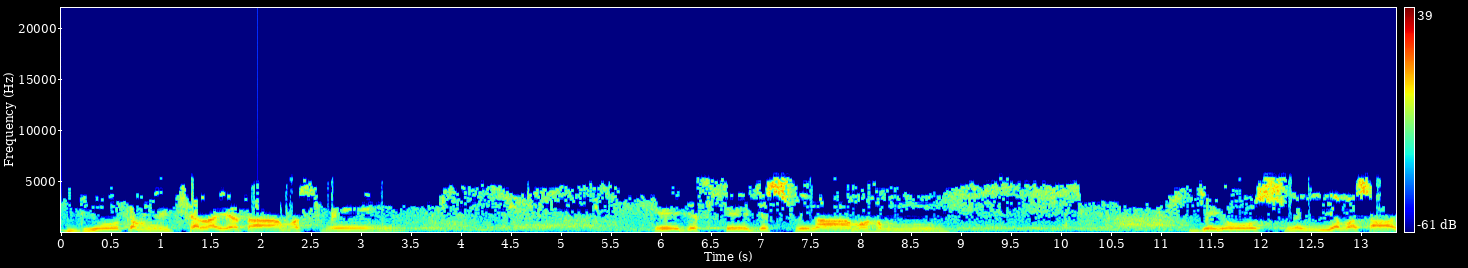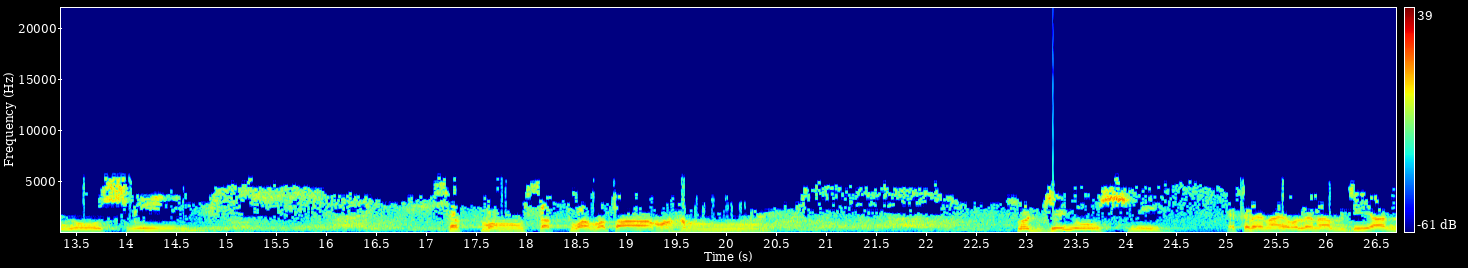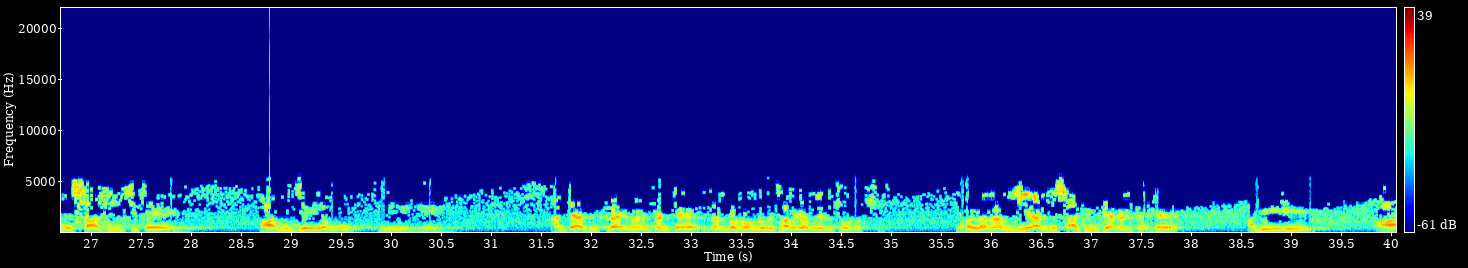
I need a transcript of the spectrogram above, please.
ద్యోతం చలయతామస్మి. తేజస్ తేజస్వినామహం జయోస్మి వ్యవసాయోస్మి. సత్వం సత్వవతామహం. సో ఎక్కడైనా ఎవరైనా విజయాన్ని సాధించితే ఆ విజయము నేనే. అంటే అభిప్రాయం ఏమిటంటే దాంట్లో రెండు విధాలుగా మీరు చూడొచ్చు. ఎవరైనా విజయాన్ని సాధించారంటే అది ఆ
